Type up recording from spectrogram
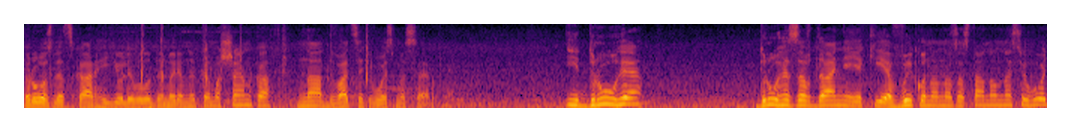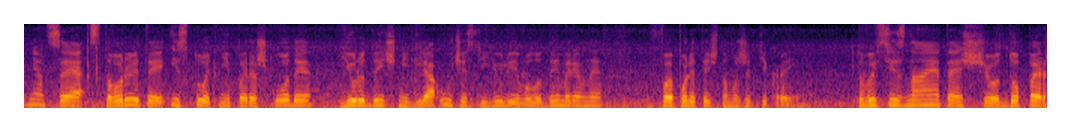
розгляд скарги Юлії Володимирівни Тимошенко на 28 серпня. І друге, друге завдання, яке виконано за станом на сьогодні, це створити істотні перешкоди юридичні для участі Юлії Володимирівни в політичному житті країни. То ви всі знаєте, що до 1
